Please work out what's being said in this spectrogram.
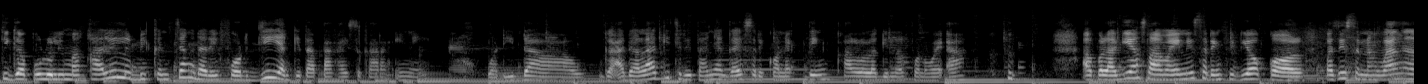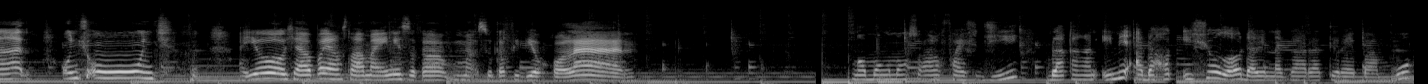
35 kali lebih kencang dari 4G yang kita pakai sekarang ini. Wadidaw, gak ada lagi ceritanya guys reconnecting kalau lagi nelpon WA. Apalagi yang selama ini sering video call, pasti seneng banget. Unc unc. Ayo, siapa yang selama ini suka suka video callan? Ngomong-ngomong soal 5G, belakangan ini ada hot issue loh dari negara tirai bambu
